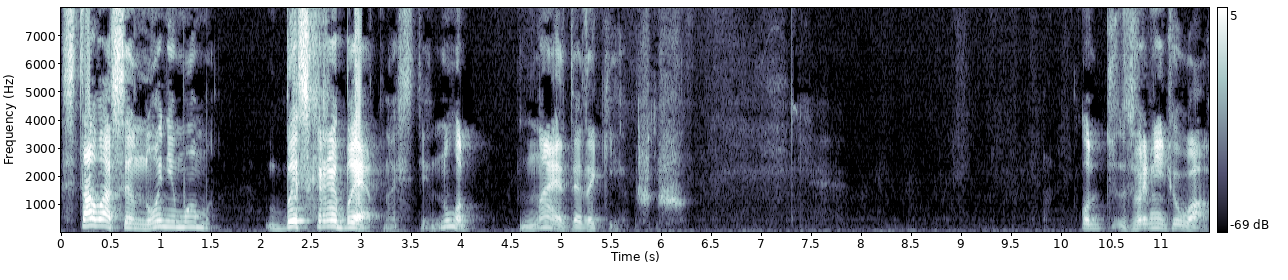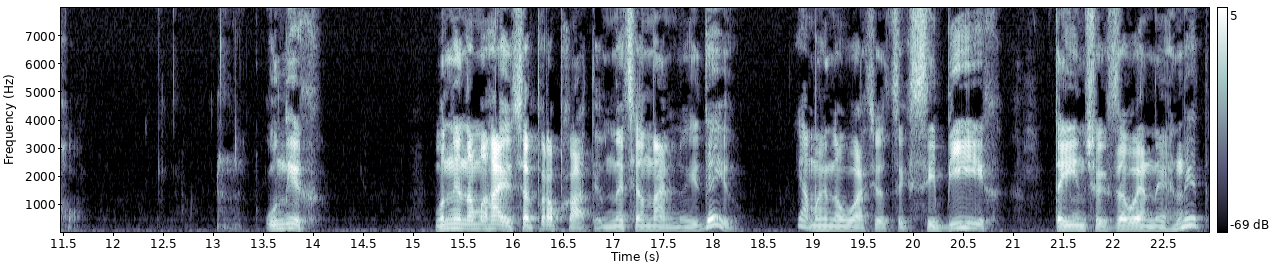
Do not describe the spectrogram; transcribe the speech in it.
стала синонімом безхребетності. Ну, от, знаєте, такі. От зверніть увагу. У них вони намагаються пропхати в національну ідею. Я маю на увазі оцих Сибіг та інших зелених гнид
